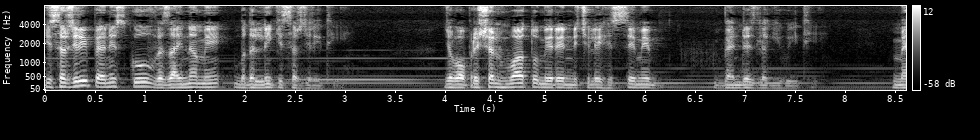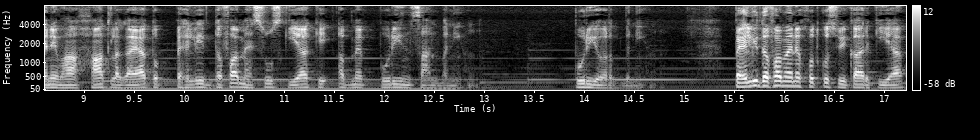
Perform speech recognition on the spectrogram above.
ये सर्जरी पेनिस को वेजाइना में बदलने की सर्जरी थी। जब ऑपरेशन हुआ तो मेरे निचले हिस्से में बैंडेज लगी हुई थी। मैंने वहाँ हाथ लगाया तो पहली दफ़ा महसूस किया कि अब मैं पूरी इंसान बनी हूँ। पूरी औरत बनी हूँ। पहली दफ़ा मैंने खुद को स्वीकार किया,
